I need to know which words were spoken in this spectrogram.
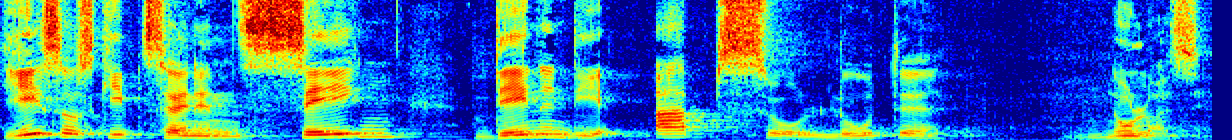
Jesus gibt seinen Segen denen, die absolute Nuller sind.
